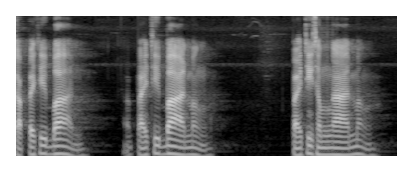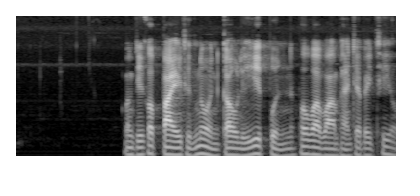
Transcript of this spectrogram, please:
กลับไปที่บ้าน ไปที่บ้านมั่ง ไปที่ทำงานมั่ง บางทีก็ไปถึงโน่นเกาหลีญี่ปุ่น เพราะว่าวางแผนจะไปเที่ยว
